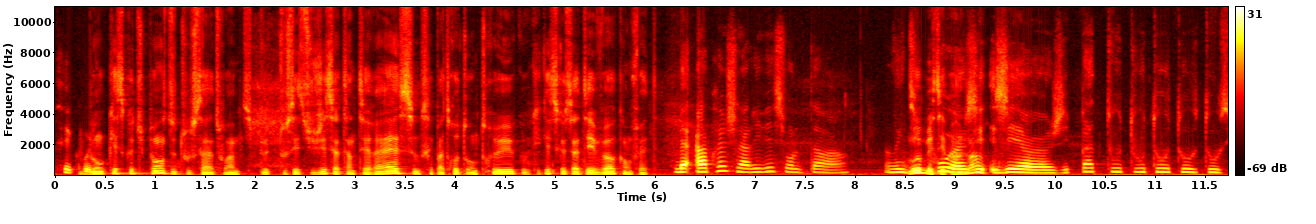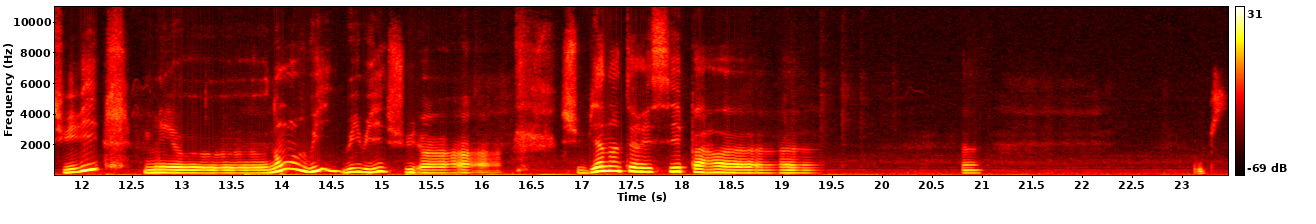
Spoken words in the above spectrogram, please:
c'est cool. Donc, qu'est-ce que tu penses de tout ça, toi, un petit peu de tous ces sujets? Ça t'intéresse ou c'est pas trop ton truc? Ou qu'est-ce que ça t'évoque en fait? Bah, après, je suis arrivée sur le tas. hein. Donc, du Oui, coup, pas euh, j'ai- euh, j'ai pas tout, tout, tout, tout, tout suivi. Mais euh, non, oui, oui, oui. Je suis, euh, je suis bien intéressée par. euh, Oups,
